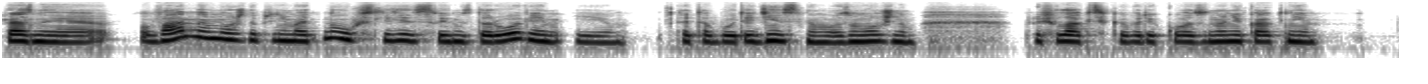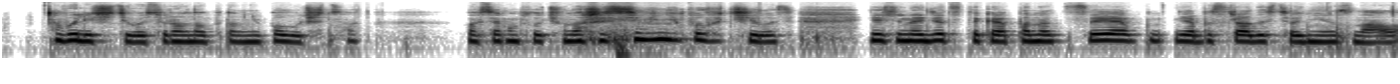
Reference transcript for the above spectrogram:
разные ванны можно принимать, ну, следить за своим здоровьем и это будет единственным возможным профилактикой варикоза, но никак не вылечить его все равно потом не получится. Во всяком случае, в нашей семье не получилось. Если найдется такая панацея, я бы с радостью о ней узнала.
